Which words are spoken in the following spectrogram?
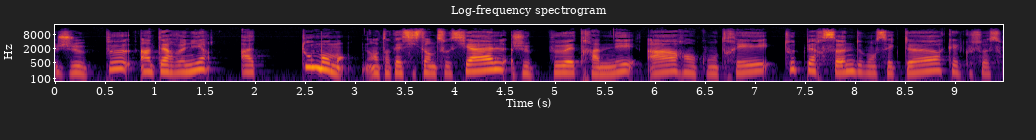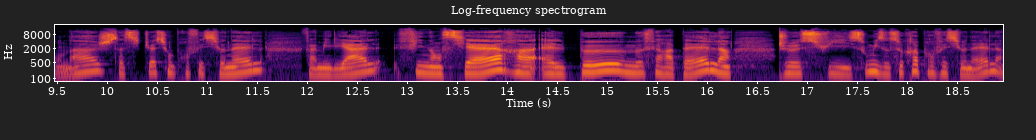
Je peux intervenir à tout moment. En tant qu'assistante sociale, je peux être amenée à rencontrer toute personne de mon secteur, quel que soit son âge, sa situation professionnelle, familiale, financière. Elle peut me faire appel. Je suis soumise au secret professionnel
